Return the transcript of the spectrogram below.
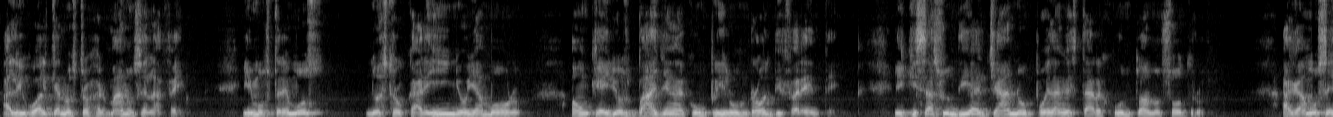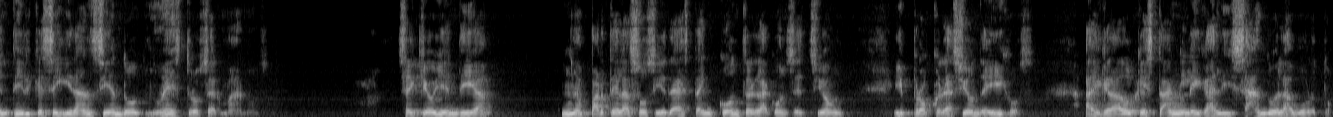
al igual que a nuestros hermanos en la fe, y mostremos nuestro cariño y amor, aunque ellos vayan a cumplir un rol diferente, y quizás un día ya no puedan estar junto a nosotros. Hagamos sentir que seguirán siendo nuestros hermanos. Sé que hoy en día una parte de la sociedad está en contra de la concepción y procreación de hijos, al grado que están legalizando el aborto.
